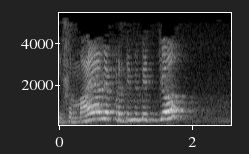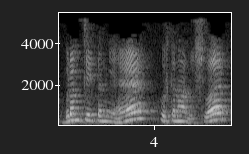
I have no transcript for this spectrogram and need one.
इस माया में प्रतिबिंबित जो ब्रह्म चैतन्य है उसका नाम ईश्वर।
